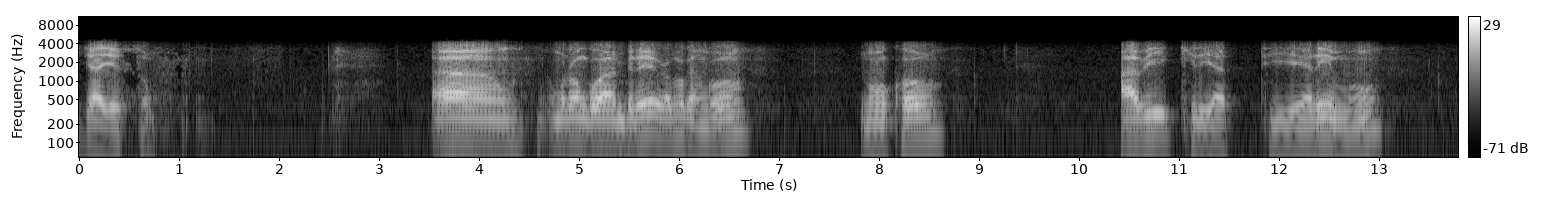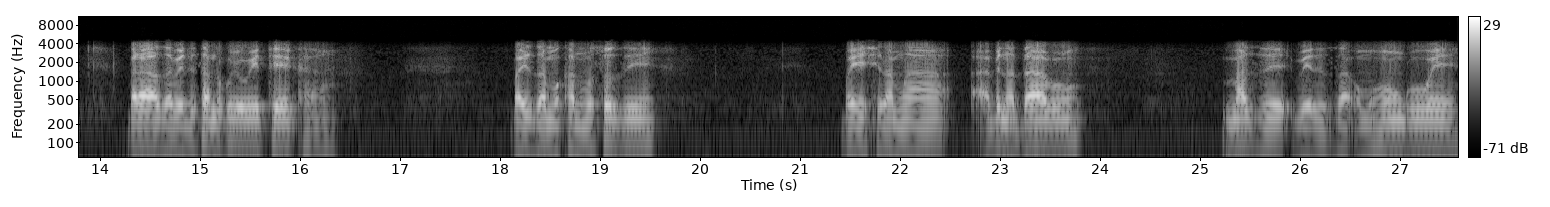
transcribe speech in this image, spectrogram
rya yesu. Ah, umurongo wa mbere uravuga ngo nuko ab'ikiriyatiyarimu baraza beza isanduku y'uwiteka bayizamukana umusozi bayishyira mwa abenadabu maze bereza umuhungu we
